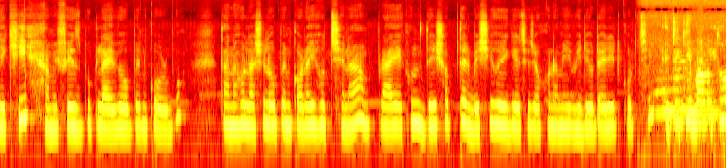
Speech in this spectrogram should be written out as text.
দেখি আমি ফেসবুক লাইভে ওপেন করব। তা না হলে আসলে ওপেন করাই হচ্ছে না। প্রায় এখন দেড় সপ্তাহের বেশি হয়ে গিয়েছে যখন আমি এই ভিডিওটা এডিট করছি। এটা কি বলো তো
